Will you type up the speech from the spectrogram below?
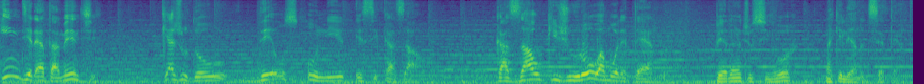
indiretamente, que ajudou Deus unir esse casal. Casal que jurou amor eterno perante o Senhor naquele ano de 70.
